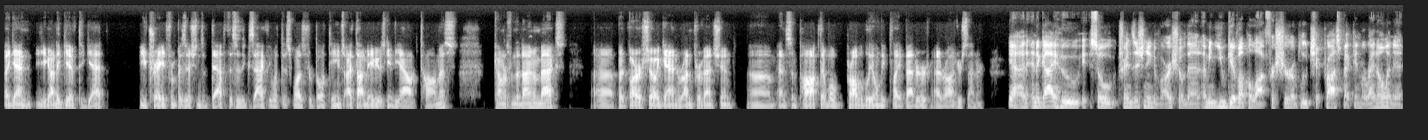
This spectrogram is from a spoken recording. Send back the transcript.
again, you got to give to get. You trade from positions of depth. This is exactly what this was for both teams. I thought maybe it was going to be Alek Thomas coming from the Diamondbacks, uh, but Varsho again, run prevention, um, and some pop that will probably only play better at Rogers Center. Yeah, and, and a guy who so transitioning to Varsho, then I mean, you give up a lot for sure. A blue chip prospect in Moreno and a,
